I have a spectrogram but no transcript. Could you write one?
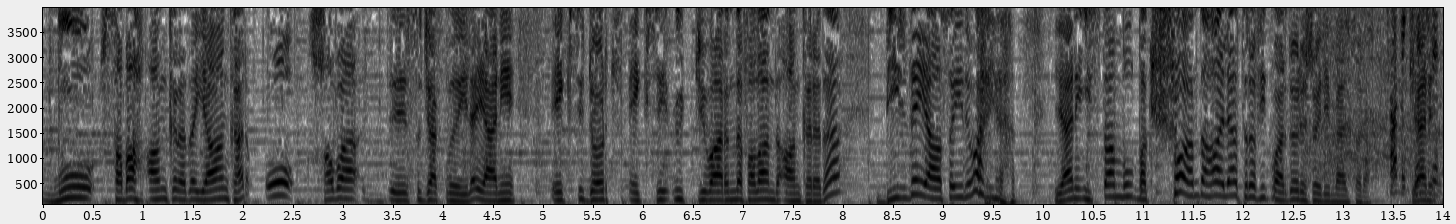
bu sabah Ankara'da yağan kar o hava e, sıcaklığıyla yani eksi 4 eksi 3 civarında falan da Ankara'da. Bizde yağsaydı var ya yani İstanbul bak şu anda hala trafik vardı öyle söyleyeyim ben sana. Tabii, kesin. Yani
